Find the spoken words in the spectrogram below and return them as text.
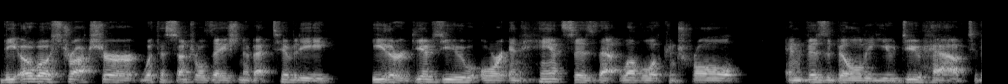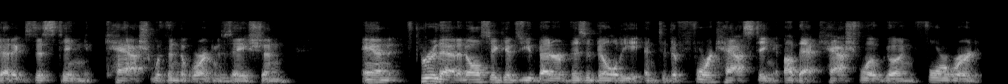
the OBO structure with a centralization of activity either gives you or enhances that level of control and visibility you do have to that existing cash within the organization. And through that, it also gives you better visibility into the forecasting of that cash flow going forward,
